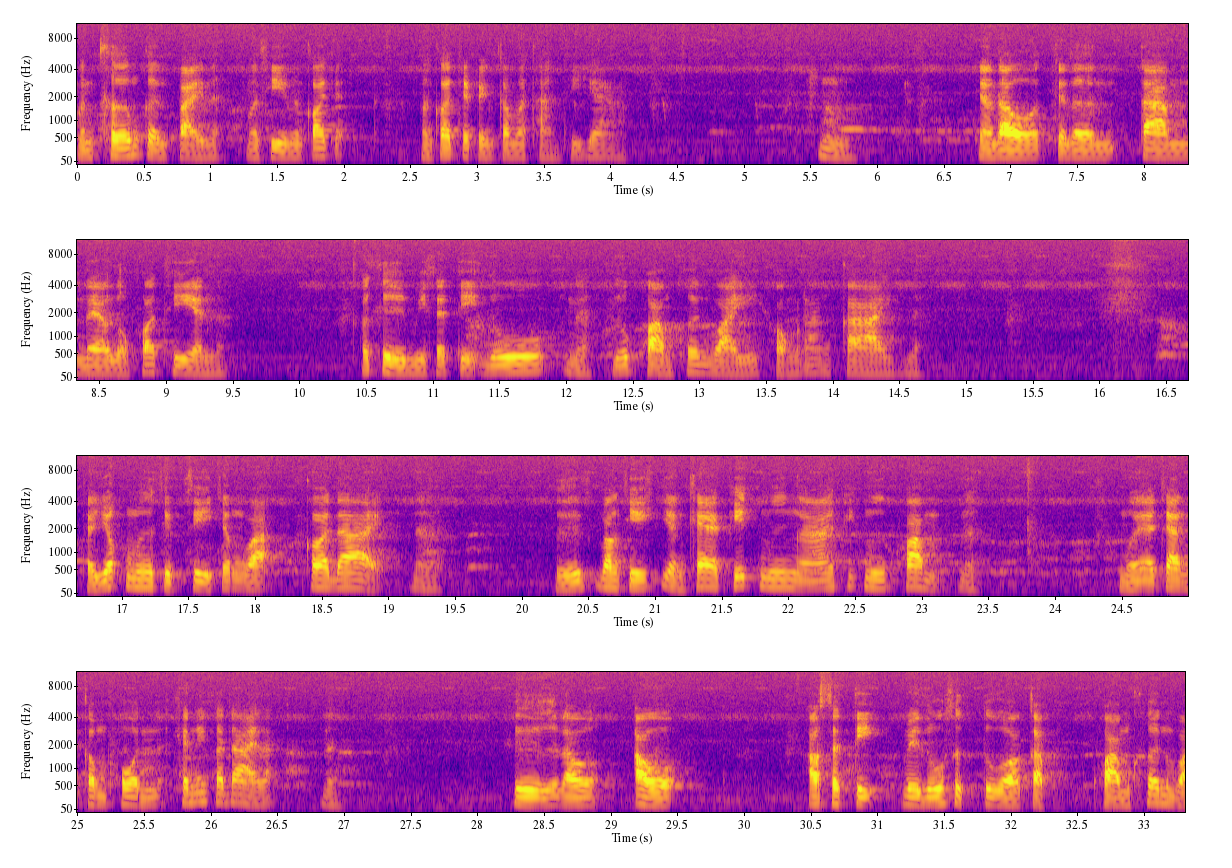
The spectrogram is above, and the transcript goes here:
มันเคิมเกินไปนะบางทีมันก็จะมันก็จะเป็นกรรมฐานที่ยาก อืม อย่างเราจเจริญตามแนวหลวงพ่อเทียนนะก็คือมีสติรู้นะรู้ความเคลื่อนไหวของร่างกายนะ แต่ยกมือสิบสี่จังหวะก็ได้นะหรือบางทีอย่างแค่พลิกมืองายพลิกมือคว่ำนะเหมือนอาจารย์กำพลแค่นี้ก็ได้ละนะคือเราเอาเอาสติไปรู้สึกตัวกับความเคลื่อนไหว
